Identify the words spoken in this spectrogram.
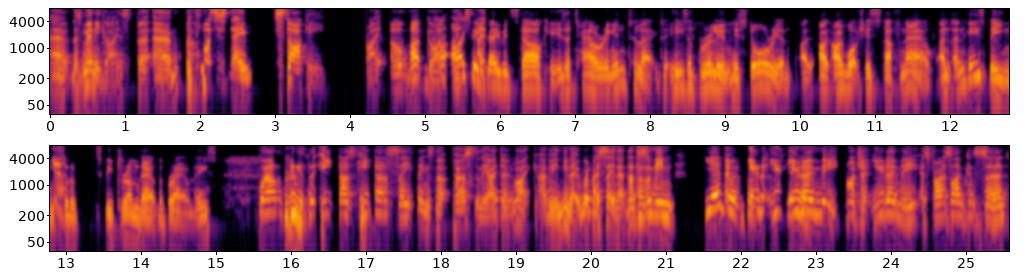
Uh, there's many guys, but um, what's his name? Starkey, right? Oh my I, god! I, I think David Starkey is a towering intellect. He's a brilliant historian. I, I, I watch his stuff now, and, and he's been Yeah. sort of basically drummed out the brownies. Well, the thing is that he does he does say things that personally I don't like. I mean, you know, when I say that, that doesn't mean Yeah, uh, but, you, you, yeah. you know me, Roger. You know me. As far as I'm concerned,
